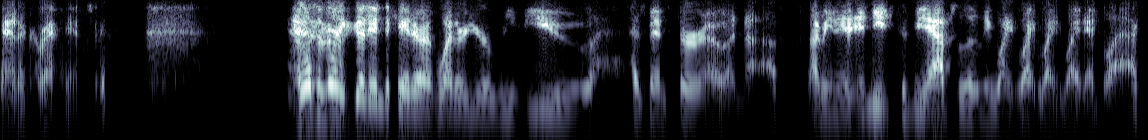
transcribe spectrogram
and a correct answer. And that's a very good indicator of whether your review has been thorough enough. I mean, it, it, needs to be absolutely white, white, white, white, and black.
